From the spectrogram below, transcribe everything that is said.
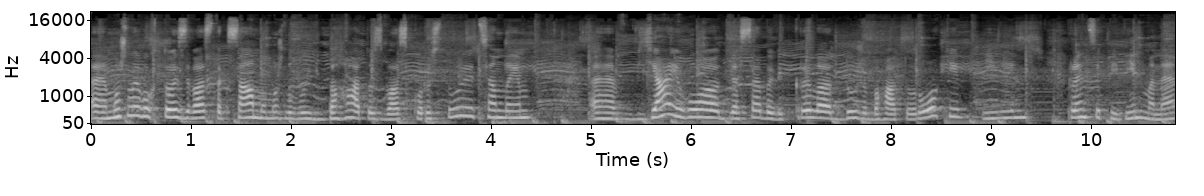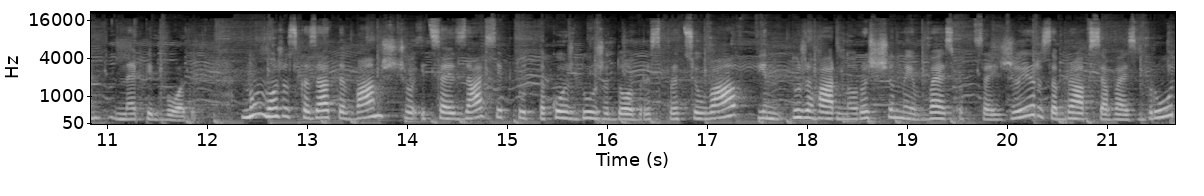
Е, Можливо, хтось з вас так само, можливо, і багато з вас користується ним. Е, Я його для себе відкрила дуже багато років, і в принципі він мене не підводить. Ну, можу сказати вам, що і цей засіб тут також дуже добре спрацював. Він дуже гарно розчинив весь оцей жир, забрався весь бруд.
